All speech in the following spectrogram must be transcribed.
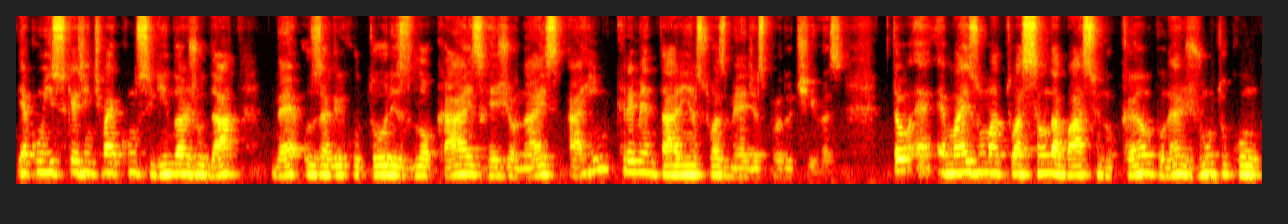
E é com isso que a gente vai conseguindo ajudar né, os agricultores locais, regionais, a incrementarem as suas médias produtivas. Então, é, é mais uma atuação da BASF no campo, né, junto com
